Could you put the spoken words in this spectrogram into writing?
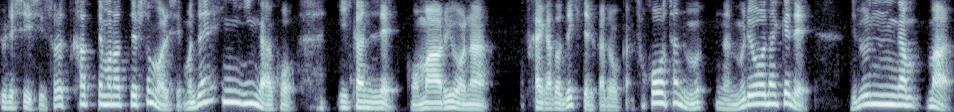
嬉しいし、それを使ってもらってる人も嬉しい。もう全員がこう、いい感じで、こう、回るような使い方できてるかどうか。そこをちゃんと無無料だけで、自分が、ま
